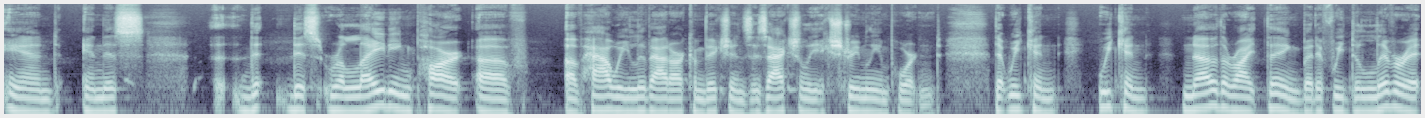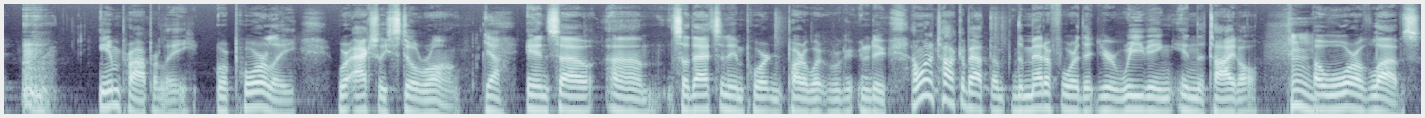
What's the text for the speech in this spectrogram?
and and this uh, th- this relating part of of how we live out our convictions is actually extremely important. That we can we can know the right thing, but if we deliver it improperly or poorly, we're actually still wrong. yeah. And so, um, so that's an important part of what we're going to do. I want to talk about the the metaphor that you're weaving in the title, Mm. "A War of Loves."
